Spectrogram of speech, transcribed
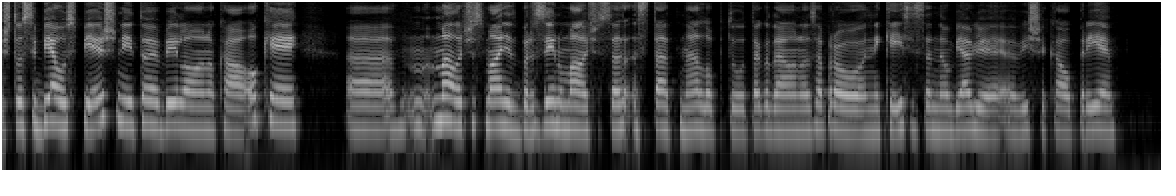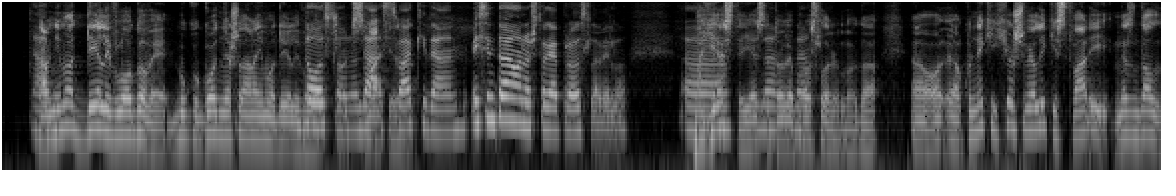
što si bija uspješniji to je bilo ono kao ok malo ću smanjiti brzinu malo ću stati na loptu tako da ono zapravo ni Casey sad ne objavljuje više kao prije da, on imao daily vlogove, buko god nešto dana imao daily vlog. Doslovno, da, svaki dan. Mislim, to je ono što ga je proslavilo. Pa jeste, jeste, to ga je proslavilo, da. Ako nekih još velikih stvari, ne znam da li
